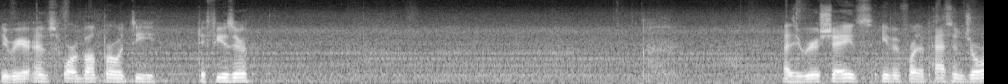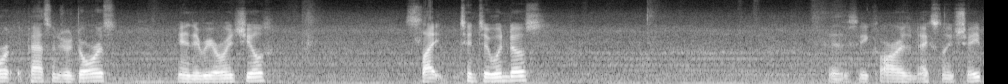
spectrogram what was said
The rear M Sport bumper with the diffuser. As the rear shades, even for the passenger passenger doors and the rear windshield. Slight tinted windows. The car is in excellent shape.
